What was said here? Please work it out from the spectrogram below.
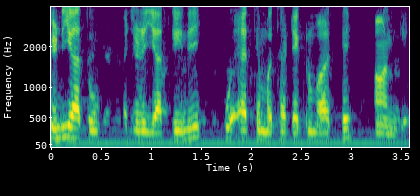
ਇੰਡੀਆ ਤੋਂ ਜਿਹੜੇ ਯਾਤਰੀ ਨੇ, ਉਹ ਇੱਥੇ ਮੱਥਾ ਟੇਕਣ ਵਾਸਤੇ ਆਉਣਗੇ।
